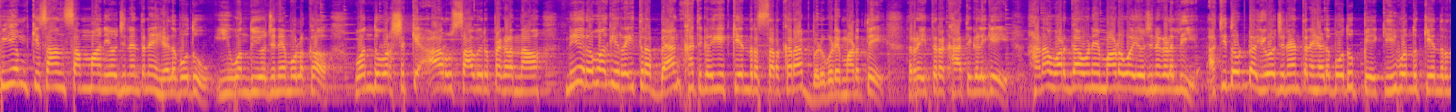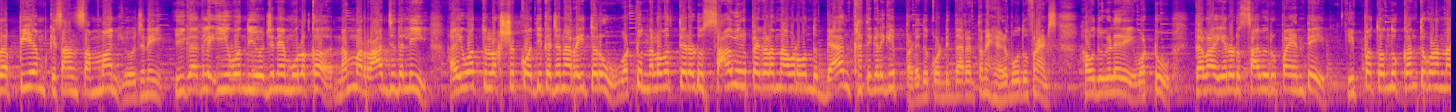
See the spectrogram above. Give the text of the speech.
ಪಿ ಎಂ ಕಿಸಾನ್ ಸಮ್ಮಾನ್ ಯೋಜನೆ ಅಂತಲೇ ಹೇಳಬಹುದು ಈ ಒಂದು ಯೋಜನೆ ಮೂಲಕ ಒಂದು ವರ್ಷಕ್ಕೆ ಆರು ಸಾವಿರ ರೂಪಾಯಿಗಳನ್ನು ನೇರವಾಗಿ ರೈತರ ಬ್ಯಾಂಕ್ ಖಾತೆಗಳಿಗೆ ಕೇಂದ್ರ ಸರ್ಕಾರ ಬಿಡುಗಡೆ ಮಾಡುತ್ತೆ. ರೈತರ ಖಾತೆಗಳಿಗೆ ಹಣ ವರ್ಗಾವಣೆ ಮಾಡುವ ಯೋಜನೆಗಳಲ್ಲಿ ಅತಿ ದೊಡ್ಡ ಯೋಜನೆ ಅಂತಾನೆ ಹೇಳಬಹುದು ಪೇಕಿ ಒಂದು ಕೇಂದ್ರದ ಪಿಎಂ ಕಿಸಾನ್ ಸಮ್ಮಾನ್ ಯೋಜನೆ. ಈಗಾಗಲೇ ಈ ಒಂದು ಯೋಜನೆ ಮೂಲಕ ನಮ್ಮ ರಾಜ್ಯದಲ್ಲಿ ಐವತ್ತು ಲಕ್ಷಕ್ಕೂ ಅಧಿಕ ಜನ ರೈತರು ಒಟ್ಟು ನಲವತ್ತೆರಡು ಸಾವಿರ ರೂಪಾಯಿಗಳನ್ನು ಅವರ ಒಂದು ಬ್ಯಾಂಕ್ ಖಾತೆಗಳಿಗೆ ಪಡೆದುಕೊಂಡಿದ್ದಾರೆ ಅಂತಾನೆ ಹೇಳಬಹುದು ಫ್ರೆಂಡ್ಸ್. ಹೌದು ಗೆಳೆಯರೆ, ಒಟ್ಟು ತಲಾ ಎರಡು ಸಾವಿರ ರೂಪಾಯಿಯಂತೆ ಇಪ್ಪತ್ತೊಂದು ಕಂತುಗಳನ್ನ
